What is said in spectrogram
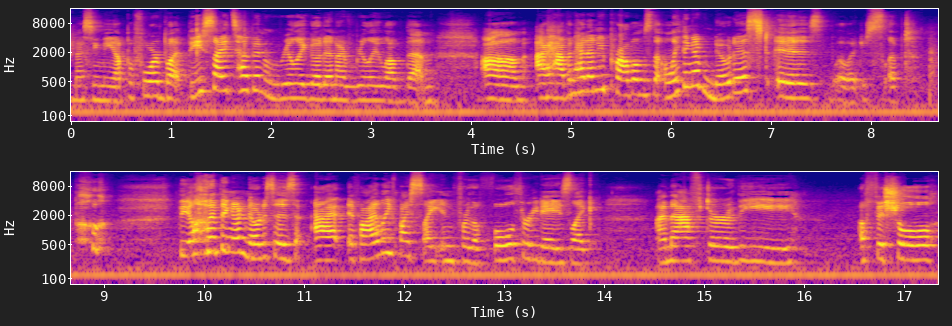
messing me up before, but these sites have been really good and I really love them. Um, I haven't had any problems. The only thing I've noticed is, whoa, I just slipped. the only thing I've noticed is at if I leave my site in for the full three days, like I'm after the official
